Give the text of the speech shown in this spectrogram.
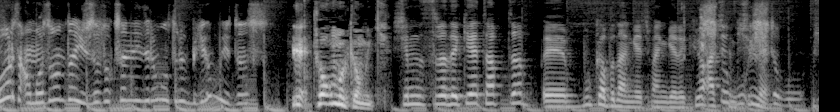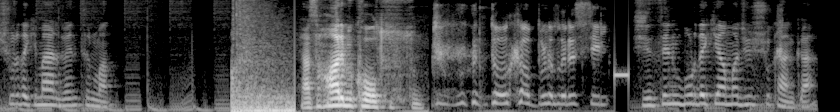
bu arada Amazon'da %90 indirim olduğunu biliyor muydunuz? Çok mu komik? Şimdi sıradaki etapta e, bu kapıdan geçmen gerekiyor. İşte Açtım bu, şimdi. işte bu. Şuradaki merdiveni tırman. Ya sen harbi kolsuzsun. Doğukan buraları sil. Şimdi senin buradaki amacın şu kanka.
